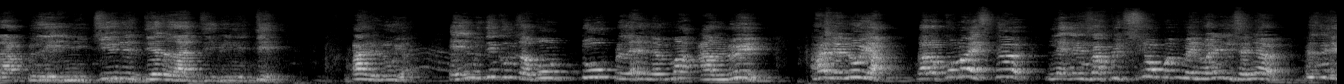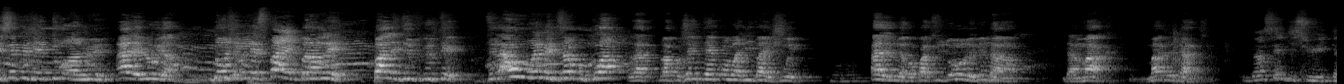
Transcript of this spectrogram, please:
la plénitude de la divinité. Alléluia. Et il nous dit que nous avons tout pleinement en lui. Alléluia. Alors comment est-ce que les, les afflictions peuvent m'éloigner du Seigneur? Puisque je sais que j'ai tout en lui. Alléluia. Donc je ne me laisse pas ébranler par les difficultés. C'est là où moi maintenant pourquoi la, prochaine terre qu'on va lire va échouer. Alléluia. On revient dans, dans Marc. Marc 4. Verset 18.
